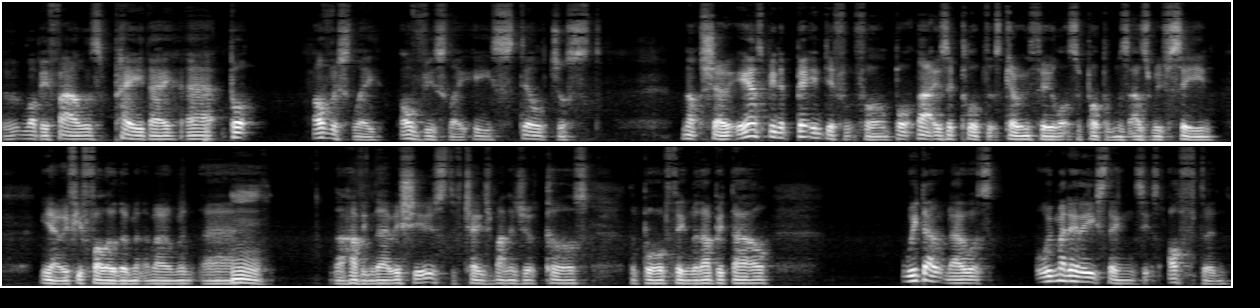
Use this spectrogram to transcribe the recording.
Robbie Fowler's payday, uh, but obviously, obviously, he's still just not showing. He has been a bit in different form, but that is a club that's going through lots of problems, as we've seen. You know, if you follow them at the moment, uh, they're having their issues. They've changed manager, of course. The board thing with Abidal. We don't know what's with many of these things. It's often,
